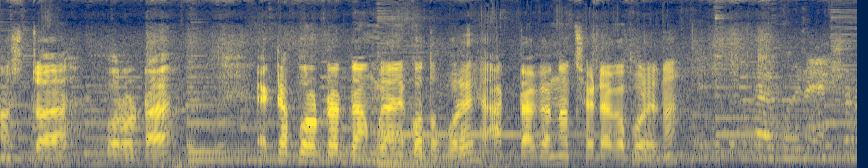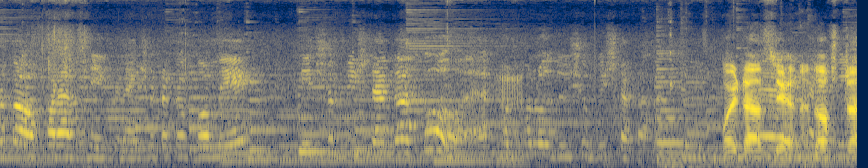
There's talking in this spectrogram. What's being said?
নাস্তা পরোটা। একটা পরোটার দাম কত পড়ে? আট টাকা না ছয় টাকা পড়ে না? কয়টা আছে এখানে? দশটা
